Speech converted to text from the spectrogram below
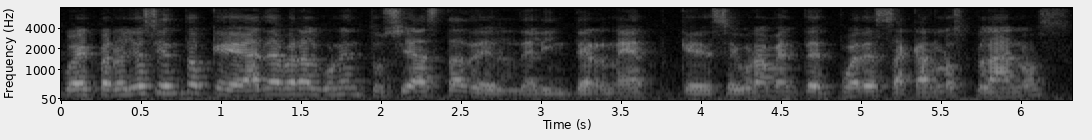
Güey, pero yo siento que ha de haber algún entusiasta del, del internet que seguramente puedes sacar los planos,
